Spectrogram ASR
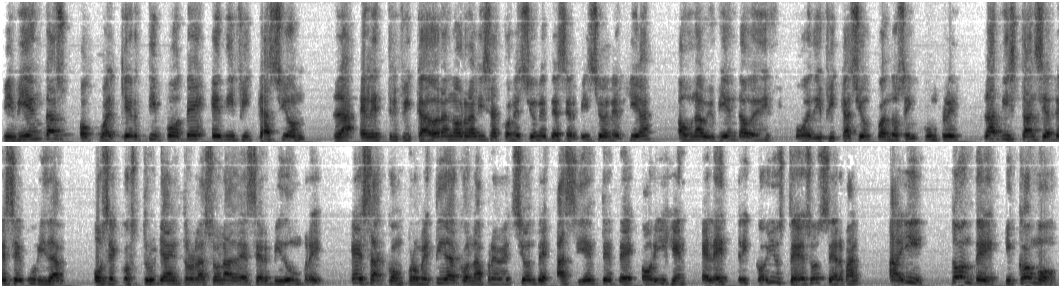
viviendas o cualquier tipo de edificación. La electrificadora no realiza conexiones de servicio de energía a una vivienda o edificación cuando se incumplen las distancias de seguridad o se construya dentro de la zona de servidumbre. Esa comprometida con la prevención de accidentes de origen eléctrico. Y ustedes observan ahí dónde y cómo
